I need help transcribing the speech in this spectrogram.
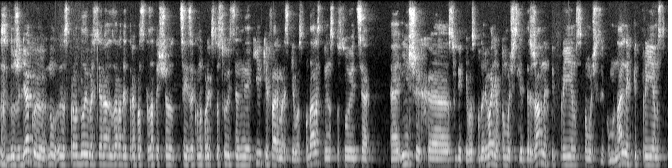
Дуже дякую. Ну справедливості заради треба сказати, що цей законопроект стосується не тільки фермерських господарств, він стосується е, інших е, суб'єктів господарювання, в тому числі державних підприємств, в тому числі комунальних підприємств,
